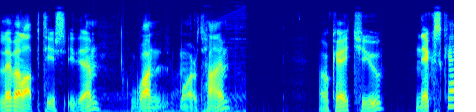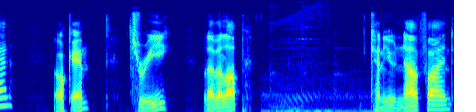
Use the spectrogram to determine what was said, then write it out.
level up this item. One more time. Okay, two. Next scan. Okay. Three. Level up. Can you now find?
